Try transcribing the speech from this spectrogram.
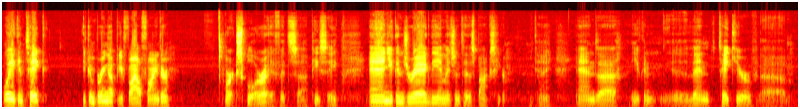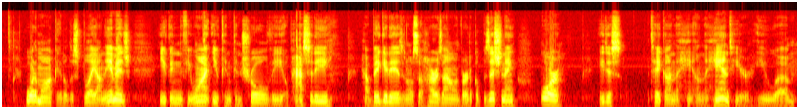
or you can take, you can bring up your file finder or Explorer if it's uh, PC, and you can drag the image into this box here. Okay, and uh, you can uh, then take your uh, watermark, it'll display on the image, you can, if you want, you can control the opacity, how big it is, and also horizontal and vertical positioning. Or you just take on the on the hand here. You um,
